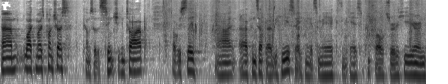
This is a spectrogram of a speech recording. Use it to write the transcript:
Um, like most ponchos, comes with a cinch you can tie up, obviously. Uh, it opens up over here so you can get some air, some air control through here and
